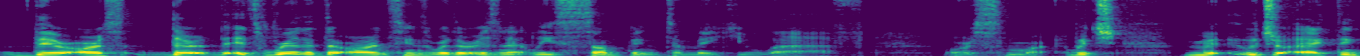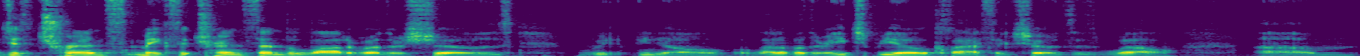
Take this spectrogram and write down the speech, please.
There are, there, it's rare that there aren't scenes where there isn't at least something to make you laugh or smart, which which I think just trans makes it transcend a lot of other shows, you know, a lot of other HBO classic shows as well. Um,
